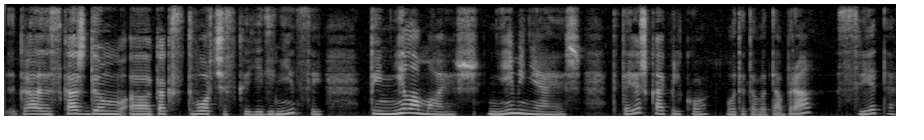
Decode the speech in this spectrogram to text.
С каждым, а, как с творческой единицей, ты не ломаешь, не меняешь. Ты даешь капельку вот этого добра, света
